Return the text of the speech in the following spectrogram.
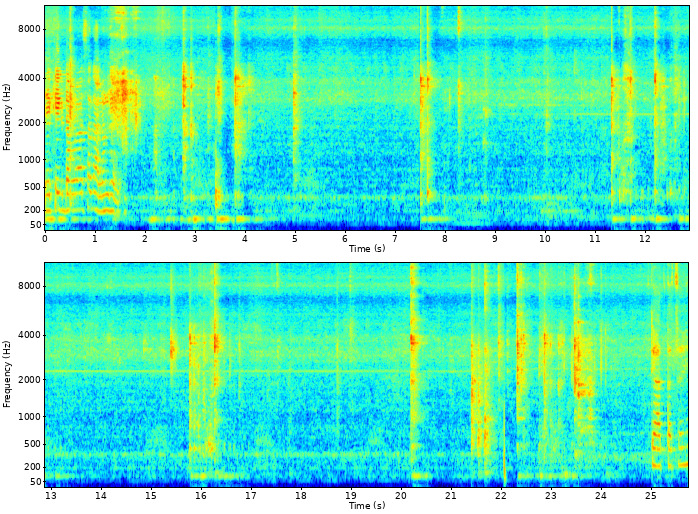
एक एक डवळा असं घालून घ्यायचं. ते आत्ताच आहे.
